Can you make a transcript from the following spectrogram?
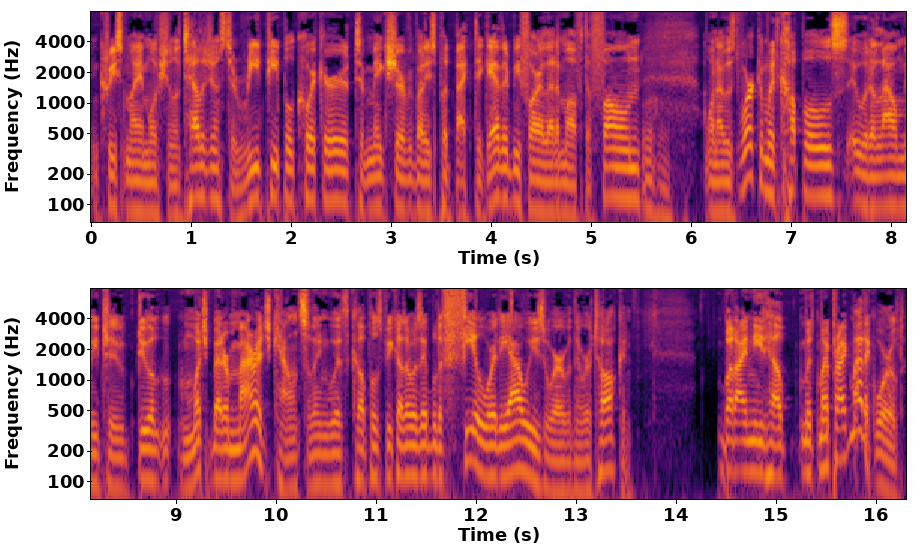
increase my emotional intelligence, to read people quicker, to make sure everybody's put back together before I let them off the phone. Mm-hmm. When I was working with couples, it would allow me to do a much better marriage counseling with couples because I was able to feel where the owies were when they were talking. But I need help with my pragmatic world.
